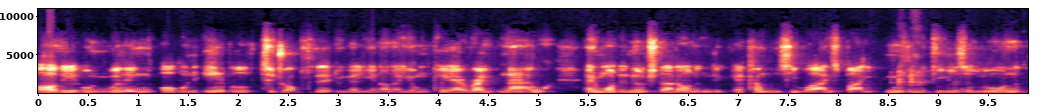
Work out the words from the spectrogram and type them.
are they unwilling or unable to drop 30 million on a young player right now and want to nudge that on in accountancy wise by moving the deal as a loan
